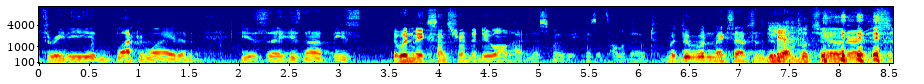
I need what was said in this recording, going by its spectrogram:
three D and black and white, and he's uh, he's not he's. It wouldn't make sense for him to do all that in this movie because it's all about. But it wouldn't make sense for him to do Yeah. that in Platoon or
